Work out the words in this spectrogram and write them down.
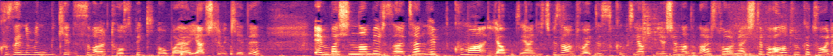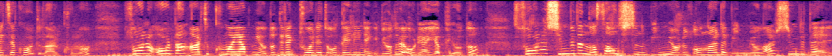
Kuzenimin bir kedisi var Tospik. O bayağı yaşlı bir kedi. En başından beri zaten hep kuma yaptı. Yani hiçbir zaman tuvalette sıkıntı yap yaşamadılar. Sonra işte bu Alaturka tuvalete koydular kumu. Sonra oradan artık kuma yapmıyordu. Direkt tuvalete o deliğine gidiyordu ve oraya yapıyordu. Sonra şimdi de nasıl alıştığını bilmiyoruz. Onlar da bilmiyorlar. Şimdi de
